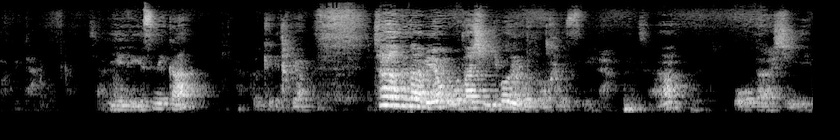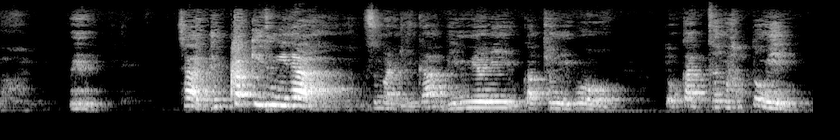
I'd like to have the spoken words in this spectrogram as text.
겁니다. 자, 이해되겠습니까? 그렇게 됐고요. 자, 그 다음에 5-2번을 보도록 하겠습니다. 자, 5-2번. 자, 육각기둥이다. 무슨 말입니까? 밑면이 육각형이고 똑같은 합동인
